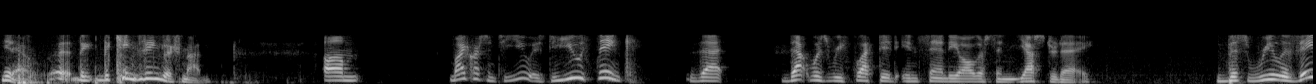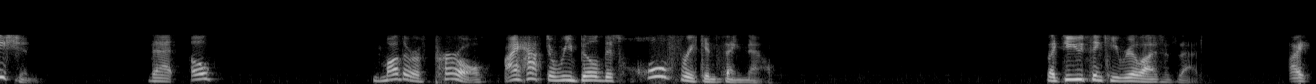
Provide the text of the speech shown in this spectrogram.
You know, uh, the the King's Englishman. Um, my question to you is: Do you think that that was reflected in Sandy Alderson yesterday? This realization that oh, mother of pearl, I have to rebuild this whole freaking thing now. Like, do you think he realizes that? I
